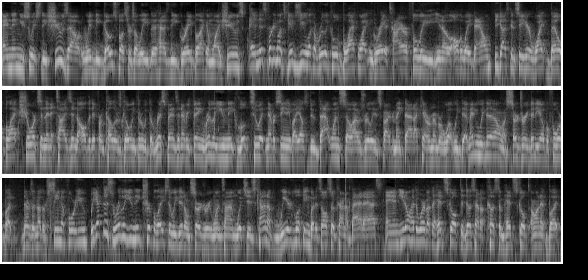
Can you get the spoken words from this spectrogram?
and then you switch the shoes out with the Ghostbusters Elite that has the gray, black, and white shoes. And this pretty much gives you like a really cool black, white, and gray attire fully, you know, all the way down. You guys can see here white belt, black shorts, and then it ties into all the different colors going through with the wristbands and everything. Really unique look to it. Never seen anybody else do that one, so I was really inspired to make that. I can't remember what we did. Maybe we did that on a surgery video before, but there's another Cena for you. We got this really unique Triple H that we did on surgery one time, which is kind of weird looking, but it's also kind of badass. And you don't have to worry about the head sculpt. It does have a custom head sculpt on it, but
